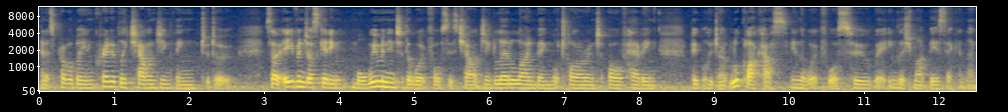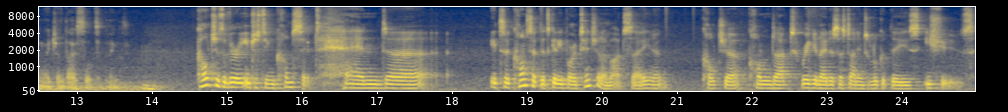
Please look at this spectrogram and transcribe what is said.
and it's probably an incredibly challenging thing to do. So even just getting more women into the workforce is challenging, let alone being more tolerant of having people who don't look like us in the workforce who where English might be a second language and those sorts of things. Mm. Culture is a very interesting concept, and uh, it's a concept that's getting more attention, I might say. You know, culture, conduct, regulators are starting to look at these issues.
